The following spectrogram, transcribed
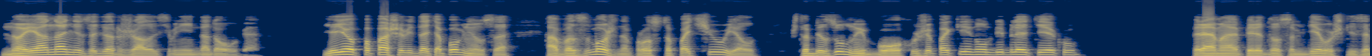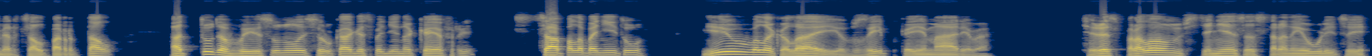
но и она не задержалась в ней надолго. Ее папаша, видать, опомнился, а, возможно, просто почуял, что безумный бог уже покинул библиотеку. Прямо перед носом девушки замерцал портал, оттуда высунулась рука господина Кефри, сцапала Бониту и уволокла ее в зыбкое марево. Через пролом в стене со стороны улицы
